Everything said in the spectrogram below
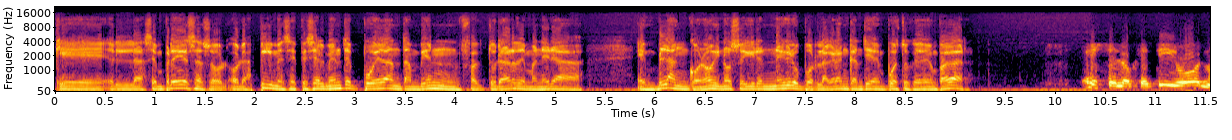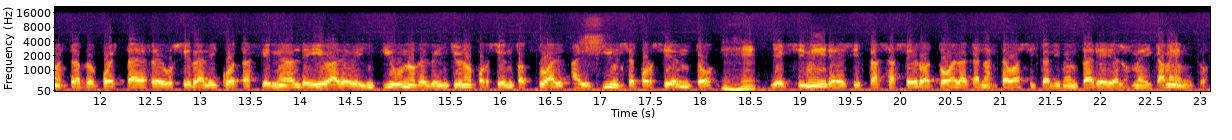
que las empresas o, o las pymes especialmente puedan también facturar de manera en blanco, ¿no? Y no seguir en negro por la gran cantidad de impuestos que deben pagar. Es el objetivo, nuestra propuesta es reducir la alícuota general de IVA de 21 del 21% actual al 15% y eximir, es decir, tasa cero a toda la canasta básica alimentaria y a los medicamentos.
